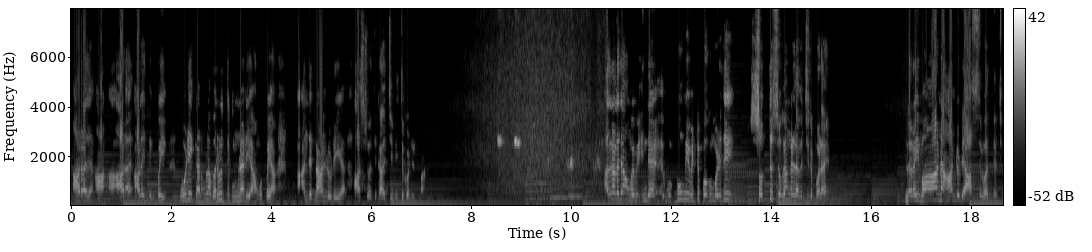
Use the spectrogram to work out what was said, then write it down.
ஆராத ஆலயத்துக்கு போய் ஊழியக்காரங்களாம் வருவதுக்கு முன்னாடி அவங்க போய் அந்த நாளுடைய ஆசிர்வாதத்துக்காக ஜெபித்து கொண்டிருப்பாங்க. அதனாலதான் அவங்க இந்த பூமியை விட்டு போகும் பொழுது சொத்து சுகங்கள்ல வச்சுட்டு போல. நிறைவான ஆண்டுடைய ஆசீர்வாதத்தை வச்சு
